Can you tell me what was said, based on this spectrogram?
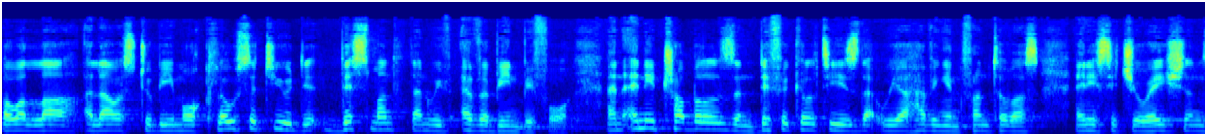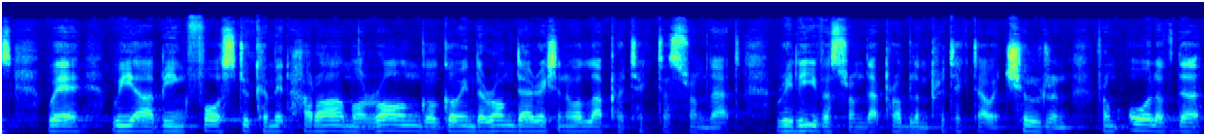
Oh Allah, allow us to be more closer to you this month than we've ever been before. And any troubles and difficulties that we are having in front of us, any situations where we are being forced to commit haram or wrong or go in the wrong direction, oh Allah, protect us from that. Relieve us from that problem. Protect our children from all of the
